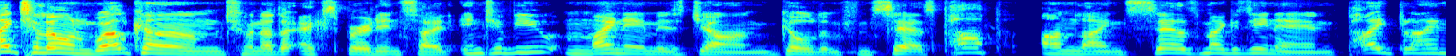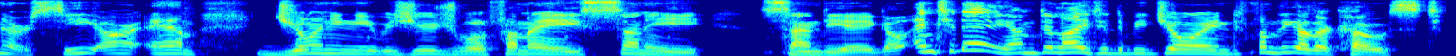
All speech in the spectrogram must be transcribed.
right, hello and welcome to another Expert Inside interview. My name is John Golden from Sales Pop, online sales magazine and Pipeliner CRM, joining you as usual from a sunny San Diego. And today I'm delighted to be joined from the other coast,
